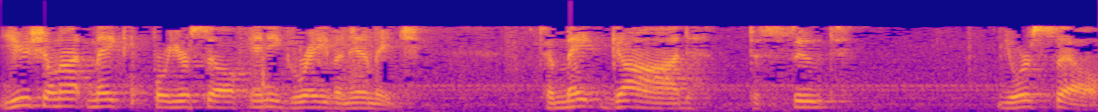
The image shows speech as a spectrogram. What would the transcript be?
You shall not make for yourself any graven image. To make God to suit yourself.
